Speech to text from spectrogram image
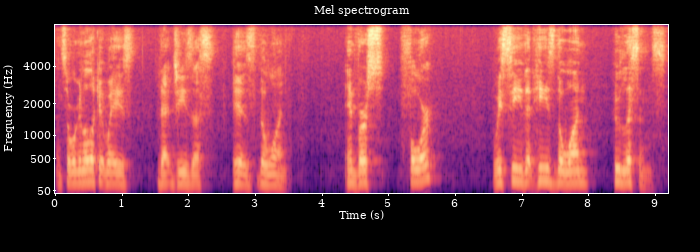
And so we're going to look at ways that Jesus is the one. In verse 4, we see that he's the one who listens.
